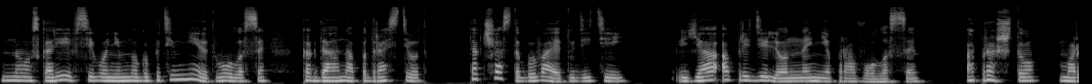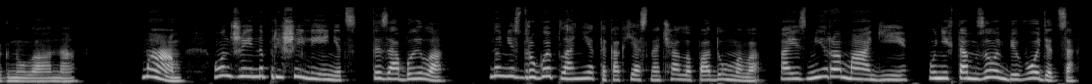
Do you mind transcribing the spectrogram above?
но, скорее всего, немного потемнеют волосы, когда она подрастет. Так часто бывает у детей. Я определенно не про волосы. «А про что?» — моргнула она. «Мам, он же и инопришеленец, ты забыла?» «Но не с другой планеты, как я сначала подумала, а из мира магии. У них там зомби водятся,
